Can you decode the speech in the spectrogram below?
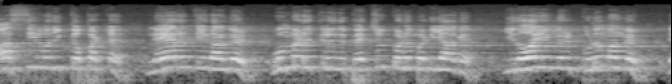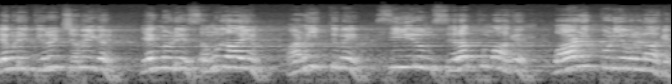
ஆசீர்வதிக்கப்பட்ட நேரத்தை நாங்கள் உம்மிடத்திலிருந்து பெற்றுக்கொள்ளும்படியாக இதோ எங்கள் குடும்பங்கள் எங்களுடைய திருச்சபைகள் எங்களுடைய சமுதாயம் அனைத்துமே சீரும் சிறப்புமாக வாழக்கூடியவர்களாக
